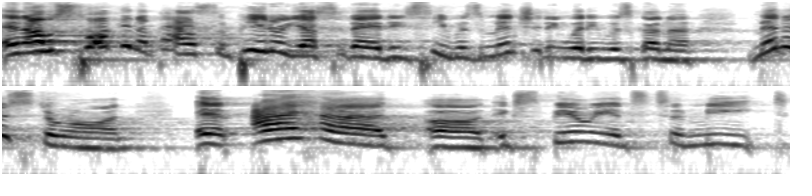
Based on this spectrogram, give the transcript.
And I was talking to Pastor Peter yesterday, and he was mentioning what he was going to minister on. And I had uh, experience to meet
